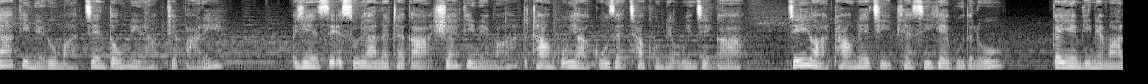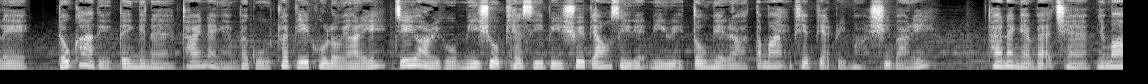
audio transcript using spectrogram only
ယားပြည်နယ်တို့မှာကျင့်သုံးနေတာဖြစ်ပါတယ်။ အရင်စစ်အစိုးရလက်ထက်ကရှမ်းပြည်နယ်မှာ1996ခုနှစ်ဝန်းကျင်ကကျေးရွာထောင်နဲ့ချီဖျက်ဆီးခဲ့ဘူးသလိုကရင်ပြည်နယ်မှာလည်းဒုက္ခတွေတိမ်ကနန်ထိုင်းနိုင်ငံဘက်ကိုထွက်ပြေးခိုလုံရတဲ့ကျေးရွာတွေကိုမီးရှို့ဖျက်ဆီးပြီးရွှေ့ပြောင်းစေတဲ့နည်းတွေသုံးခဲ့တာတမိုင်းအဖြစ်ပြက်တွေမှာရှိပါတယ်။ထိုင်းနိုင်ငံဘက်အချမ်းမြန်မာ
